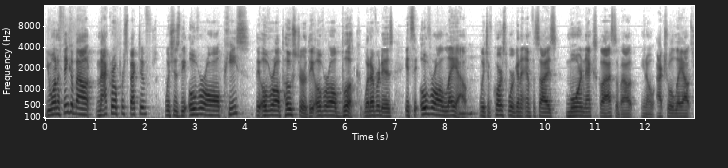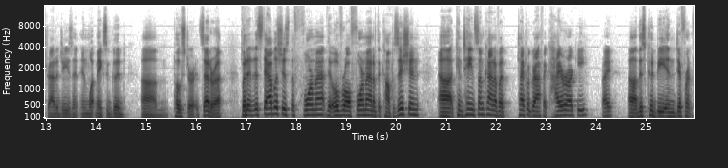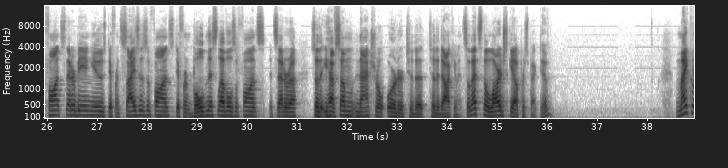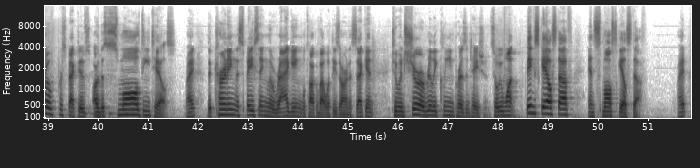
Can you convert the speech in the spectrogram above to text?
You want to think about macro perspective, which is the overall piece, the overall poster, the overall book, whatever it is. It's the overall layout, which of course we're going to emphasize more next class about you know actual layout strategies and, and what makes a good um, poster, etc. But it establishes the format, the overall format of the composition, uh, contains some kind of a typographic hierarchy, right? Uh, this could be in different fonts that are being used, different sizes of fonts, different boldness levels of fonts, etc., so that you have some natural order to the, to the document. So that's the large scale perspective. Micro perspectives are the small details, right? The kerning, the spacing, the ragging, we'll talk about what these are in a second, to ensure a really clean presentation. So we want big scale stuff and small scale stuff, right?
